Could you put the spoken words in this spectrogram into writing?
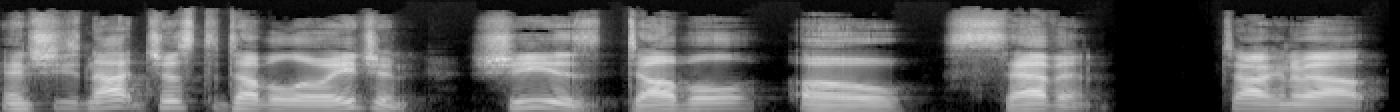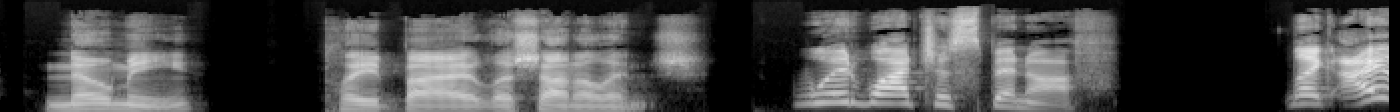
And she's not just a double O agent. She is double O seven. Talking about Nomi, played by Lashana Lynch. Would watch a spin-off. Like I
